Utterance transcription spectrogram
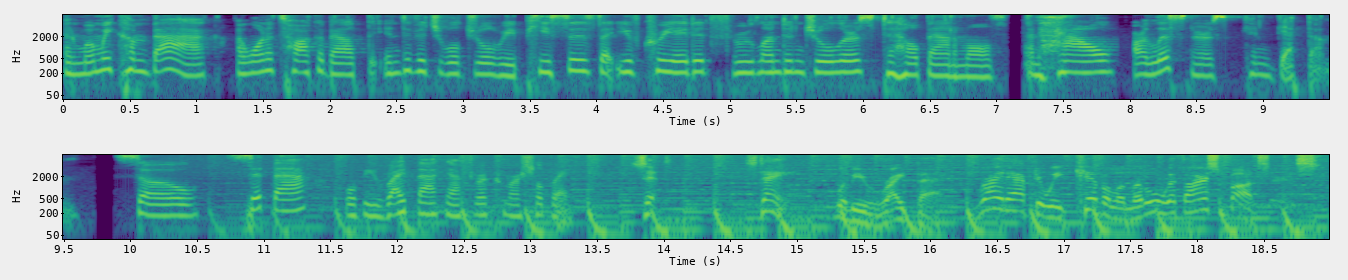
And when we come back, I want to talk about the individual jewelry pieces that you've created through London Jewelers to help animals and how our listeners can get them. So sit back. We'll be right back after a commercial break. Sit. Stay. We'll be right back, right after we kibble a little with our sponsors.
